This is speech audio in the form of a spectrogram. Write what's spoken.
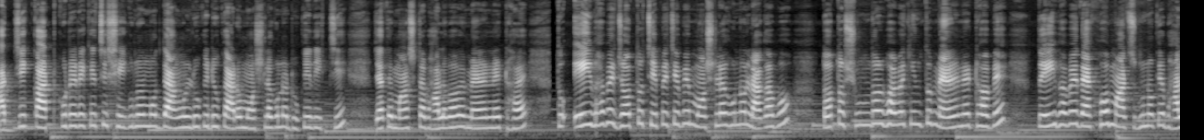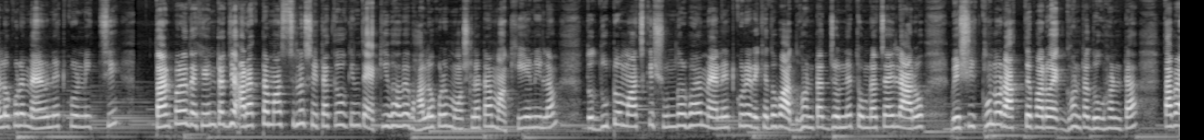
আর যে কাট করে রেখেছি সেইগুলোর মধ্যে আঙুল ঢুকে ঢুকে আরও মশলাগুলো ঢুকে দিচ্ছি, যাতে মাছটা ভালোভাবে ম্যারিনেট হয়। তো এইভাবে যত চেপে চেপে মশলাগুলো লাগাবো, তত সুন্দরভাবে কিন্তু ম্যারিনেট হবে। তো এইভাবে দেখো মাছগুলোকে ভালো করে ম্যারিনেট করে নিচ্ছি। তারপরে দেখেন, এটা যে আর একটা মাছ ছিল, সেটাকেও কিন্তু একইভাবে ভালো করে মশলাটা মাখিয়ে নিলাম। তো দুটো মাছকে সুন্দরভাবে ম্যানেট করে রেখে দেবো আধ ঘণ্টার জন্য। তোমরা চাইলে আরও বেশিক্ষণও রাখতে পারো, এক ঘণ্টা, দু ঘণ্টা। তারপর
